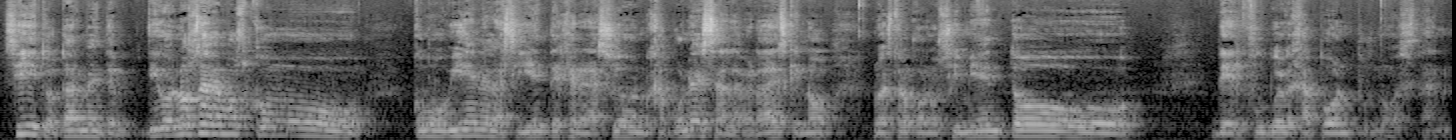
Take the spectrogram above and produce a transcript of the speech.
Sí, totalmente. Digo, no sabemos cómo, cómo viene la siguiente generación japonesa, la verdad es que no, nuestro conocimiento del fútbol de Japón pues no es tan,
